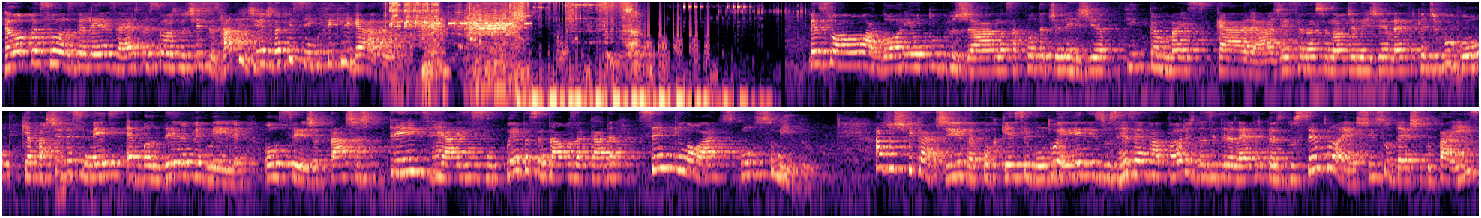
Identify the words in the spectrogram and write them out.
Hello pessoas, beleza? Estas são as notícias rapidinhas da F5, fique ligado! Pessoal, agora em outubro já, nossa conta de energia fica mais cara. A Agência Nacional de Energia Elétrica divulgou que a partir desse mês é bandeira vermelha, ou seja, taxa de R$ 3,50 a cada 100 kW consumido. A justificativa é porque, segundo eles, os reservatórios das hidrelétricas do centro-oeste e sudeste do país,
